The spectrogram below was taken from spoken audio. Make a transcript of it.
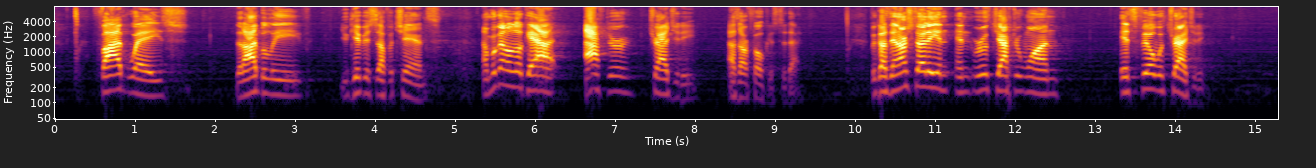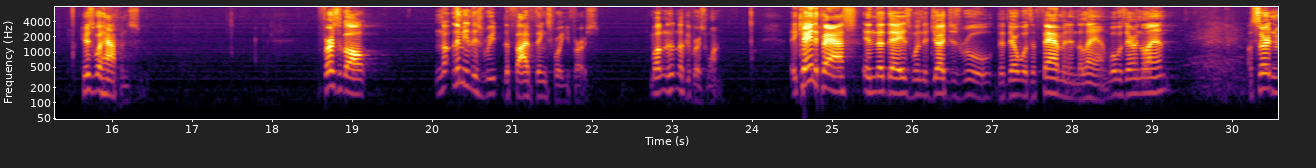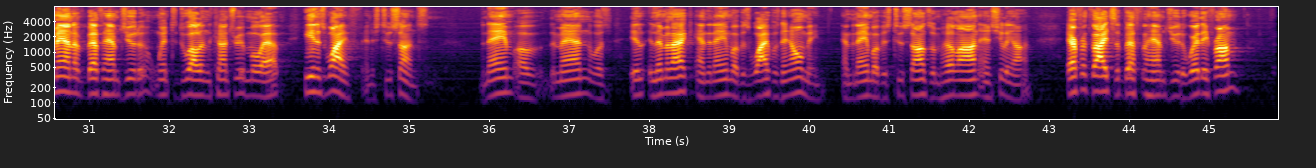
five ways that I believe you give yourself a chance. And we're going to look at after tragedy as our focus today. Because in our study in, in Ruth chapter 1, it's filled with tragedy. Here's what happens. First of all, no, let me just read the five things for you first. Well, look at verse 1. It came to pass in the days when the judges ruled that there was a famine in the land. What was there in the land? A certain man of Bethlehem, Judah, went to dwell in the country of Moab, he and his wife and his two sons. The name of the man was Elimelech, and the name of his wife was Naomi, and the name of his two sons were Mahlon and Chilion. Ephrathites of Bethlehem, Judah. Where are they from?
